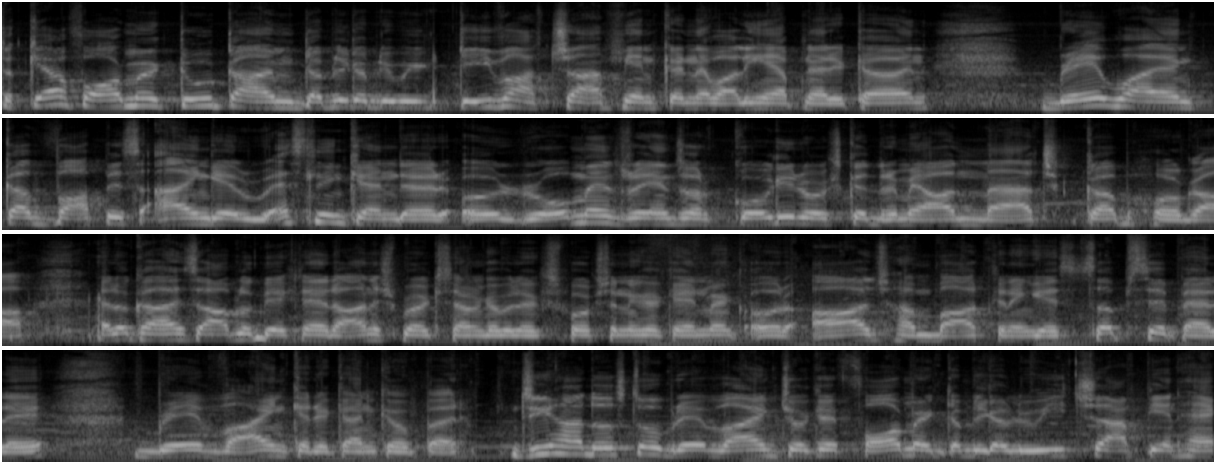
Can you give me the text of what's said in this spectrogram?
तो क्या former two time W W diva champion करने वाली हैं अपना रिटर्न ब्रेव वायन कब वापस आएँगे रेसलिंग के अंदर और रोमन रेंज और कोडी रोड्स के दरमियान मैच कब होगा? हेलो गाइस आप लोग देख रहे हैं रानिश बर्ग सेवन डब्ल्यू एक्सपोर्ट्स एंटरटेनमेंट और आज हम बात करेंगे सबसे पहले ब्रेव वाइन के रिटर्न के ऊपर। जी हाँ दोस्तों, ब्रेव वाइक जो कि फॉर्मर डब्ल्यू डब्ल्यू चैम्पियन है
